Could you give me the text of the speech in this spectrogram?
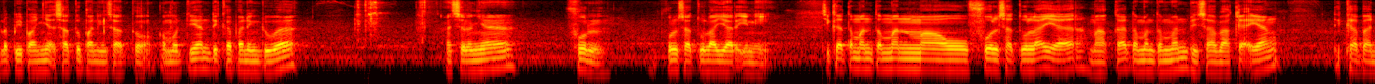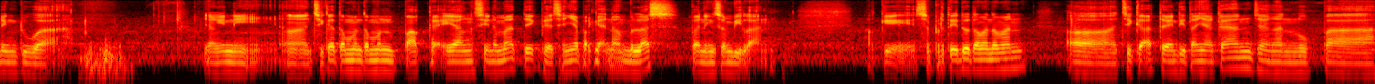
Lebih banyak satu banding satu. Kemudian 3 banding 2 hasilnya full. Full satu layar ini. Jika teman-teman mau full satu layar maka teman-teman bisa pakai yang 3 banding 2 yang ini. Uh, jika teman-teman pakai yang sinematik biasanya pakai 16 banding 9 oke seperti itu teman-teman. Uh, jika ada yang ditanyakan jangan lupa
